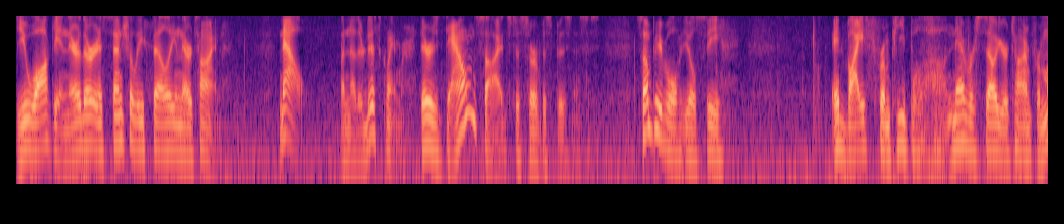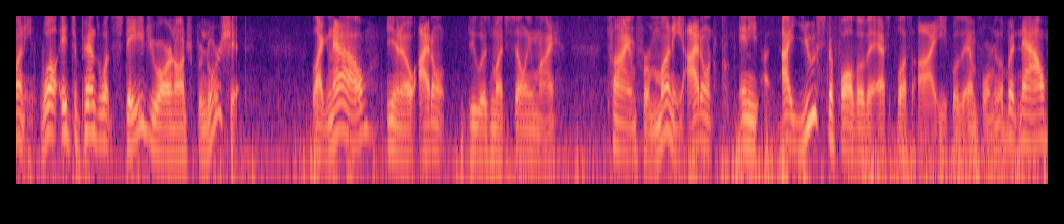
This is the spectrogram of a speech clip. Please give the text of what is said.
you walk in there, they're essentially selling their time. Now, another disclaimer, there's downsides to service businesses. Some people you'll see advice from people, oh, never sell your time for money. Well, it depends what stage you are in entrepreneurship. Like now, you know, I don't do as much selling my time for money. I don't any, I used to follow the S plus I equals M formula, but now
